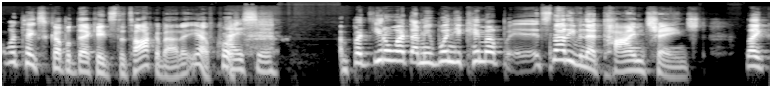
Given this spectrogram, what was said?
Well, it takes a couple decades to talk about it. Yeah, of course. I see. but you know what? I mean, when you came up, it's not even that time changed. Like,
